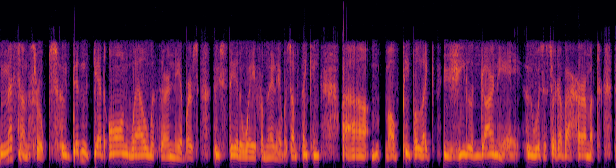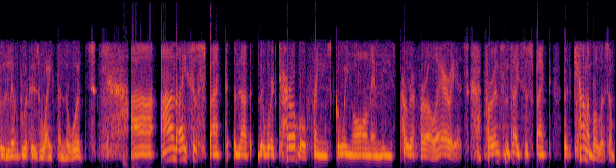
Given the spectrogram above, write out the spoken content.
misanthropes who didn't get on well with their neighbours, who stayed away from their neighbours. I'm thinking uh, of people like Gilles Garnier, who was a sort of a hermit who lived with his wife in the woods. Uh, and I suspect that there were terrible things going on in these peripheral areas. For instance, I suspect that cannibalism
